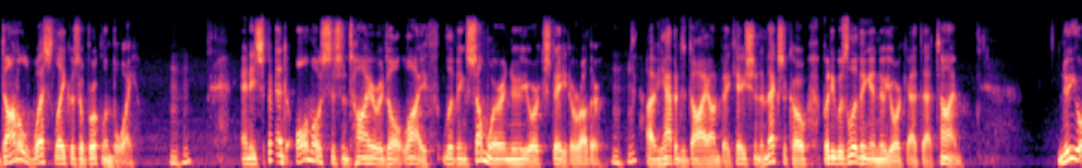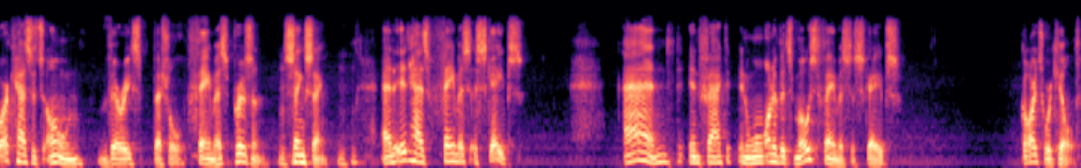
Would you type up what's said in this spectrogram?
Donald Westlake was a Brooklyn boy. Mm-hmm. And he spent almost his entire adult life living somewhere in New York State or other. Mm-hmm. Uh, he happened to die on vacation in Mexico, but he was living in New York at that time. New York has its own very special, famous prison, mm-hmm. Sing Sing. And it has famous escapes. And in fact, in one of its most famous escapes, guards were killed.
